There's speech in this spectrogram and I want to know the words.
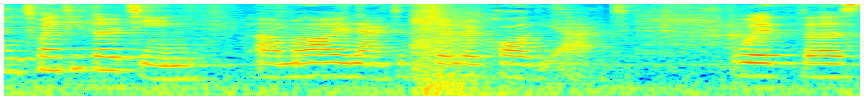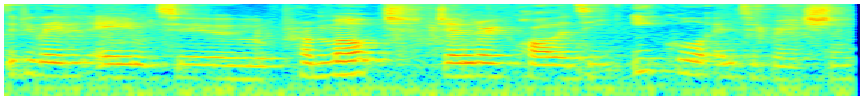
in 2013, uh, Malawi enacted the Gender Equality Act with the stipulated aim to promote gender equality, equal integration,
